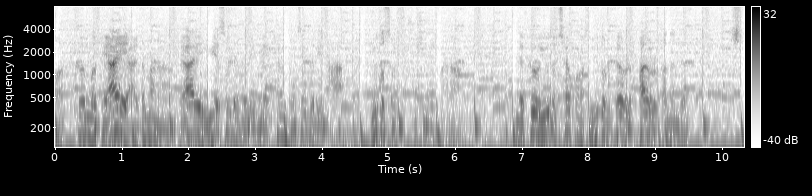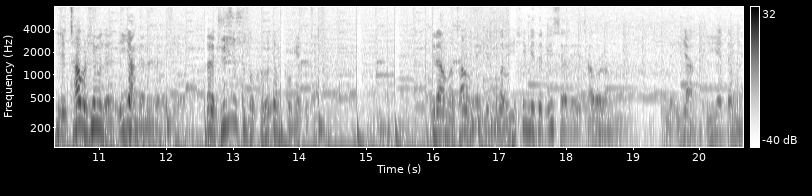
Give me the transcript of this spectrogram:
어 그 뭐 대하에 알더만은 대하에 위에 선배들이 내 형 동생들이 다 유도 선수 출신들이 많아. 근데 그 유도 체육관 가서 유도를 배우려 바이오를 갔는데 히- 이제 잡을 힘은 돼 이게 안 되는 거야 이게. 그래 주짓수도 그것 때문에 포기해보잖아. 음. 이러면 잡으면 이게 손가락에 힘이 들 있어야 돼 잡으려면. 근데 이게 안 돼. 이게 때문에.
